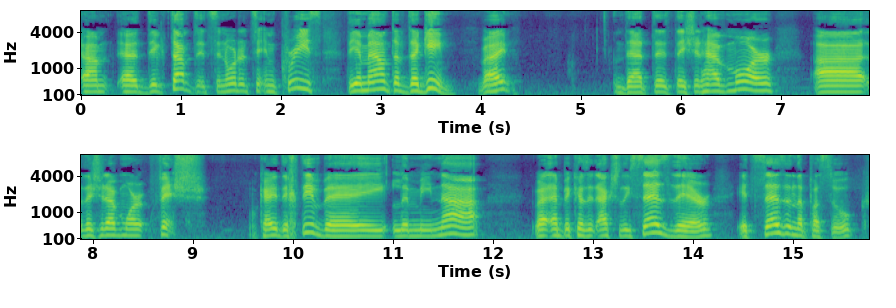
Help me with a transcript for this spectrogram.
um, uh, Digtamt. It's in order to increase the amount of dagim, right? That they should have more. Uh, they should have more fish. Okay, Dichtiv be lemina. And because it actually says there, it says in the pasuk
